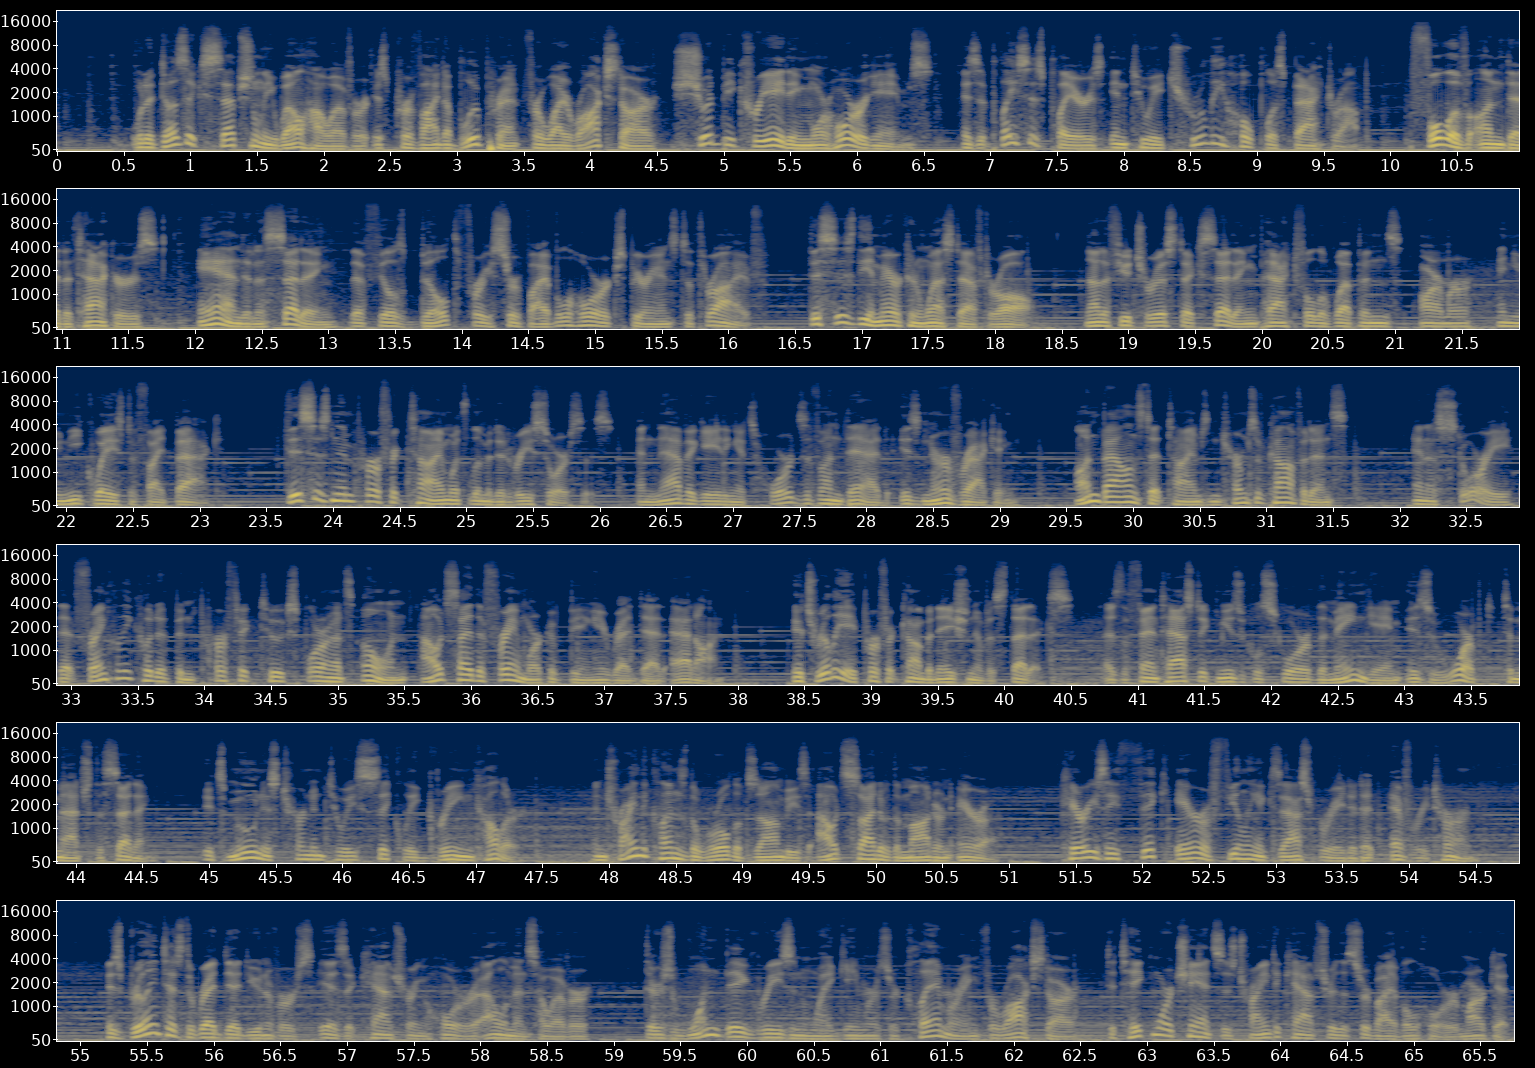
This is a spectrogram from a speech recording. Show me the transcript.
What it does exceptionally well, however, is provide a blueprint for why Rockstar should be creating more horror games, as it places players into a truly hopeless backdrop, full of undead attackers, and in a setting that feels built for a survival horror experience to thrive. This is the American West after all, not a futuristic setting packed full of weapons, armor, and unique ways to fight back. This is an imperfect time with limited resources, and navigating its hordes of undead is nerve wracking, unbalanced at times in terms of confidence, and a story that frankly could have been perfect to explore on its own outside the framework of being a Red Dead add on. It's really a perfect combination of aesthetics, as the fantastic musical score of the main game is warped to match the setting. Its moon is turned into a sickly green color, and trying to cleanse the world of zombies outside of the modern era carries a thick air of feeling exasperated at every turn. As brilliant as the Red Dead universe is at capturing horror elements, however, there's one big reason why gamers are clamoring for Rockstar to take more chances trying to capture the survival horror market.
